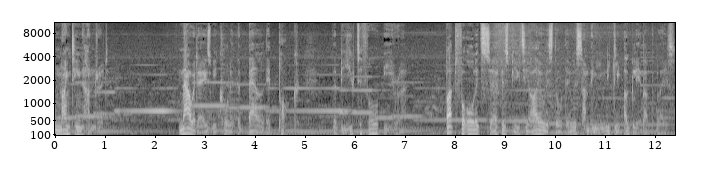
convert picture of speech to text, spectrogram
1900. Nowadays we call it the Belle Epoque, the beautiful era. But for all its surface beauty, I always thought there was something uniquely ugly about the place.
